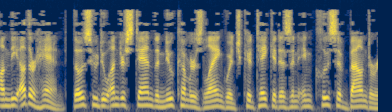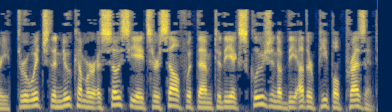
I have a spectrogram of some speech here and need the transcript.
On the other hand, those who do understand the newcomer's language could take it as an inclusive boundary, through which the newcomer associates herself with them to the exclusion of the other people present.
